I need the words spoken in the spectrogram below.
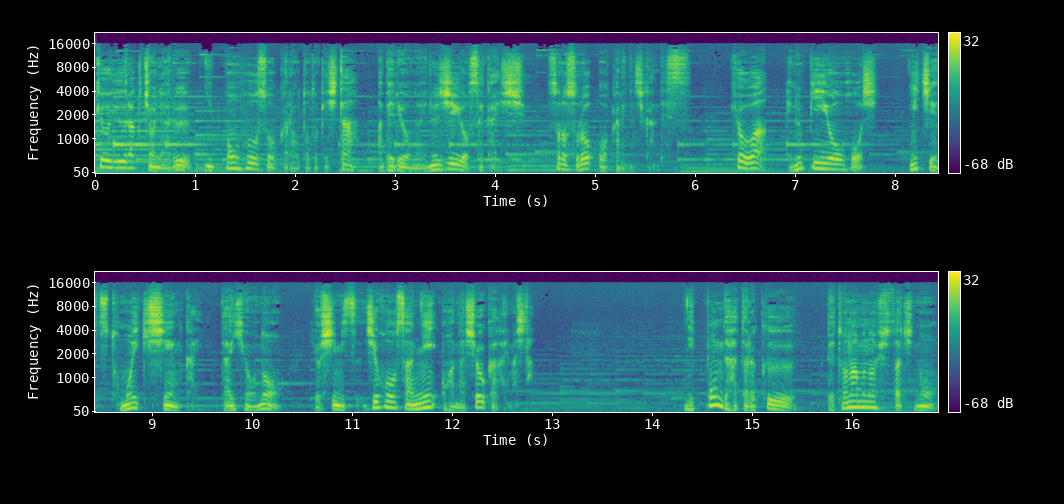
東京有楽町にある日本放送からお届けした安倍亮の NGO 世界一周。そろそろお別れの時間です。今日は NPO 法師日越智益支援会代表の吉光次宝さんにお話を伺いました。日本で働くベトナムの人たちの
